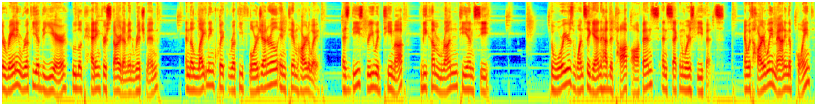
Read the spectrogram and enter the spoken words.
the reigning rookie of the year who looked heading for stardom in Richmond, and the lightning quick rookie floor general in Tim Hardaway, as these three would team up to become Run TMC. The Warriors once again had the top offense and second worst defense, and with Hardaway mounting the point,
